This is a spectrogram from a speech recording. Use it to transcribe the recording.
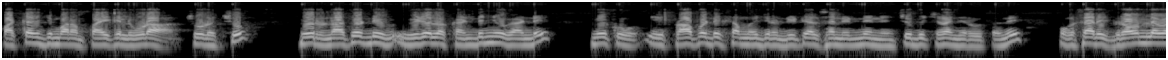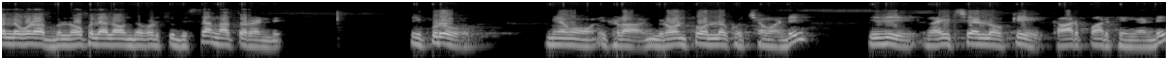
పక్క నుంచి మనం పైకి వెళ్ళి కూడా చూడొచ్చు. మీరు నాతోటి వీడియోలో కంటిన్యూ కండి. మీకు ఈ ప్రాపర్టీకి సంబంధించిన డీటెయిల్స్ అన్నింటినీ నేను చూపించడం జరుగుతుంది. ఒకసారి గ్రౌండ్ లెవెల్లో కూడా లోపల ఎలా ఉందో కూడా చూపిస్తా. నాతో రండి. ఇప్పుడు మేము ఇక్కడ గ్రౌండ్ ఫ్లోర్లోకి వచ్చామండి. ఇది రైట్ సైడ్లోకి కార్ పార్కింగ్ అండి.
